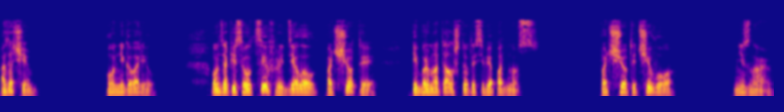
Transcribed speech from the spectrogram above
А зачем? Он не говорил. Он записывал цифры, делал подсчеты и бормотал что-то себе под нос. Подсчеты чего? Не знаю.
